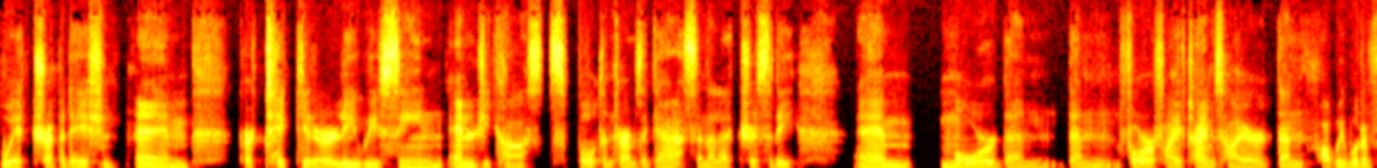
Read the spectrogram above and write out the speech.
with trepidation. Um, particularly, we've seen energy costs, both in terms of gas and electricity, um, more than than four or five times higher than what we would have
